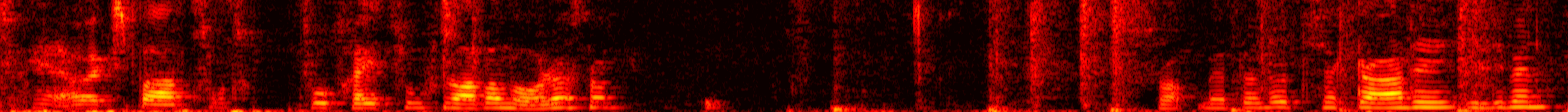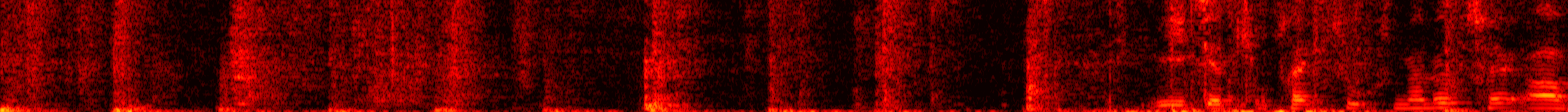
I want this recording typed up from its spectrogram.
Så kan jeg jo ikke spare 2-3.000 op om måneden. Sådan men jeg bliver nødt til at gøre det alligevel. Ikke 2-3.000, jeg er nødt til at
